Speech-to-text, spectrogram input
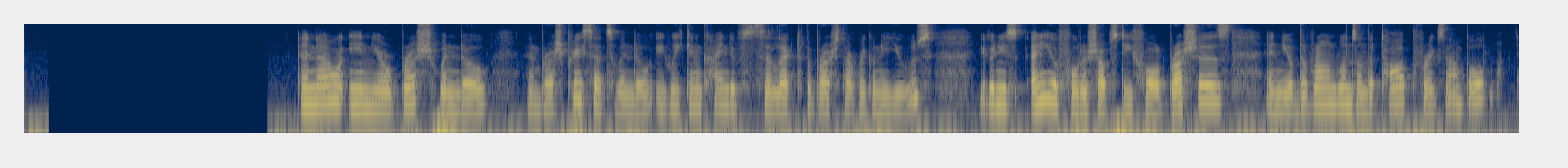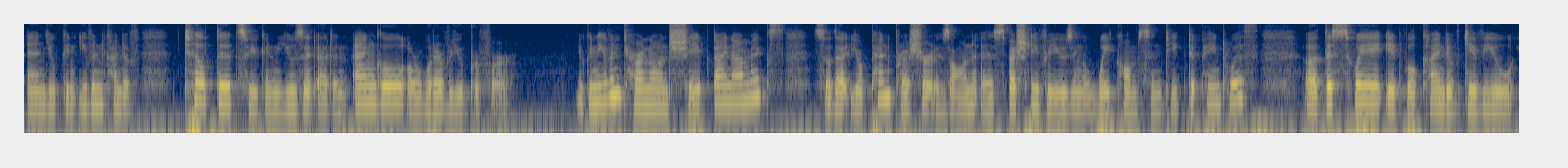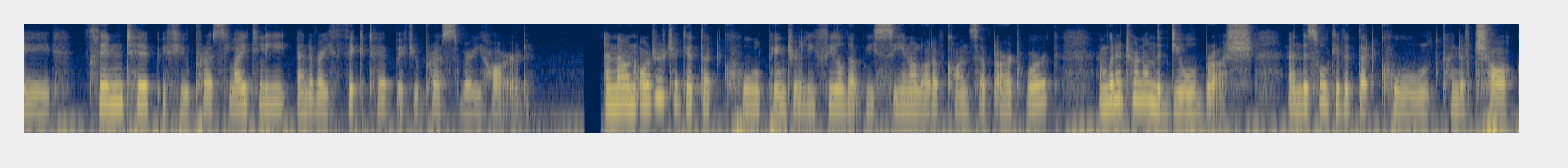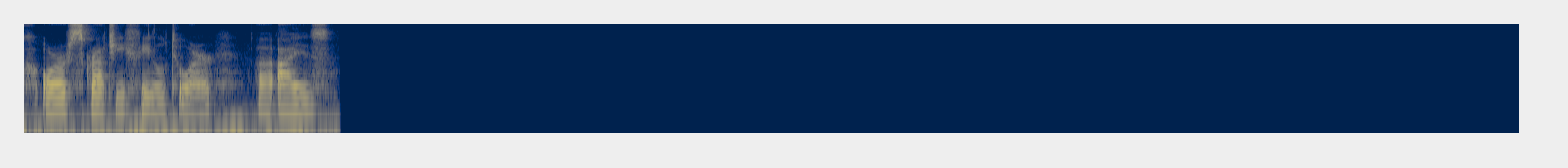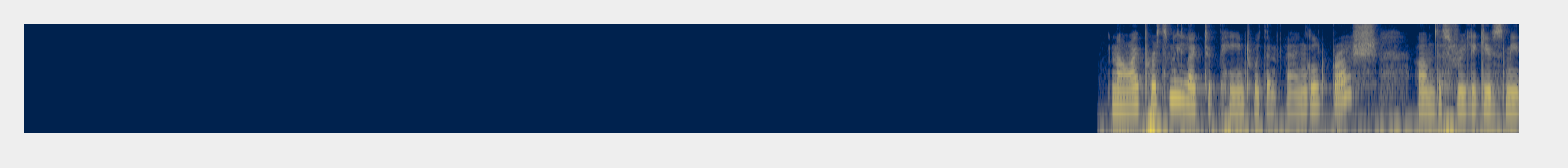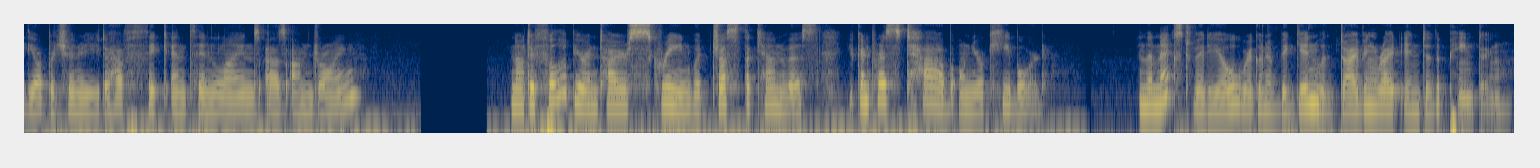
And now in your brush window and brush presets window, we can kind of select the brush that we're going to use. You can use any of Photoshop's default brushes, any of the round ones on the top, for example, and you can even kind of tilt it so you can use it at an angle or whatever you prefer. You can even turn on shape dynamics so that your pen pressure is on, especially if you're using a Wacom Cintiq to paint with. Uh, this way it will kind of give you a thin tip if you press lightly and a very thick tip if you press very hard. And now in order to get that cool painterly feel that we see in a lot of concept artwork, I'm going to turn on the dual brush and this will give it that cool kind of chalk or scratchy feel to our uh, eyes. Now I personally like to paint with an angled brush. Um, this really gives me the opportunity to have thick and thin lines as I'm drawing. Now to fill up your entire screen with just the canvas, you can press tab on your keyboard. In the next video, we're going to begin with diving right into the painting.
